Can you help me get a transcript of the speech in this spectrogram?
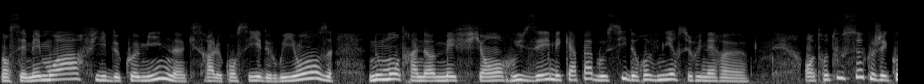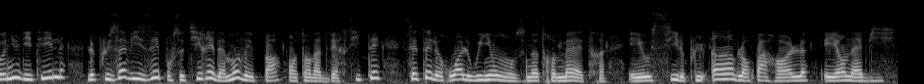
Dans ses mémoires, Philippe de Comines, qui sera le conseiller de Louis XI, nous montre un homme méfiant, rusé, mais capable aussi de revenir sur une erreur. Entre tous ceux que j'ai connus, dit-il, le plus avisé pour se tirer d'un mauvais pas en temps d'adversité, c'était le roi Louis XI, notre maître, et aussi le plus humble en parole et en habit.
